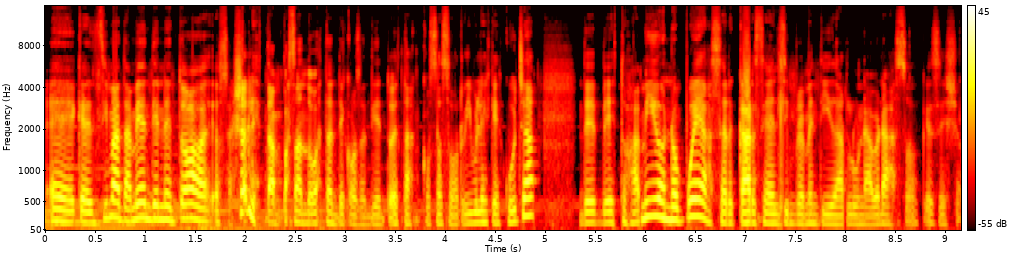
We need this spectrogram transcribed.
eh, que encima también tiene todas, o sea, ya le están pasando bastante cosas, tiene todas estas cosas horribles que escucha de, de estos amigos, no puede acercarse a él simplemente y darle un abrazo, qué sé yo.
